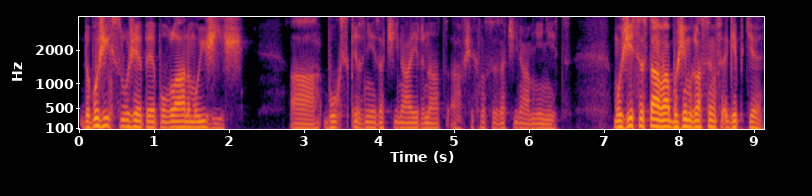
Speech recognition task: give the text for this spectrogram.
Do božích služeb je povolán Mojžíš a Bůh skrz něj začíná jednat a všechno se začíná měnit. Moží se stává božím hlasem v Egyptě.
